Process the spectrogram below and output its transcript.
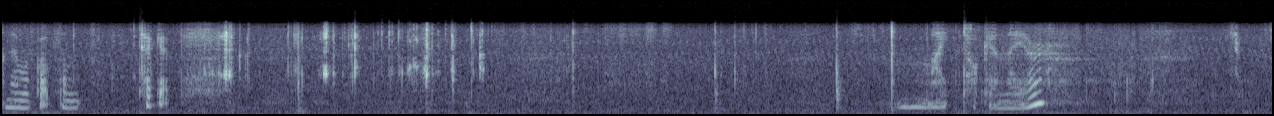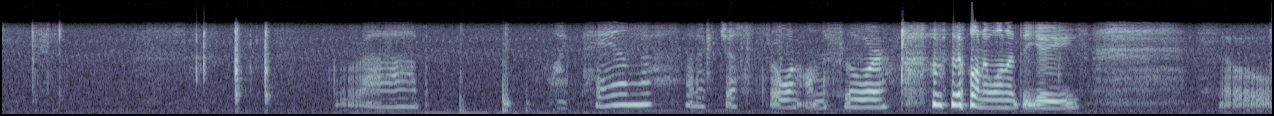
and then we've got some tickets might tuck in there grab my pen that I've just thrown on the floor, the one I wanted to use. So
